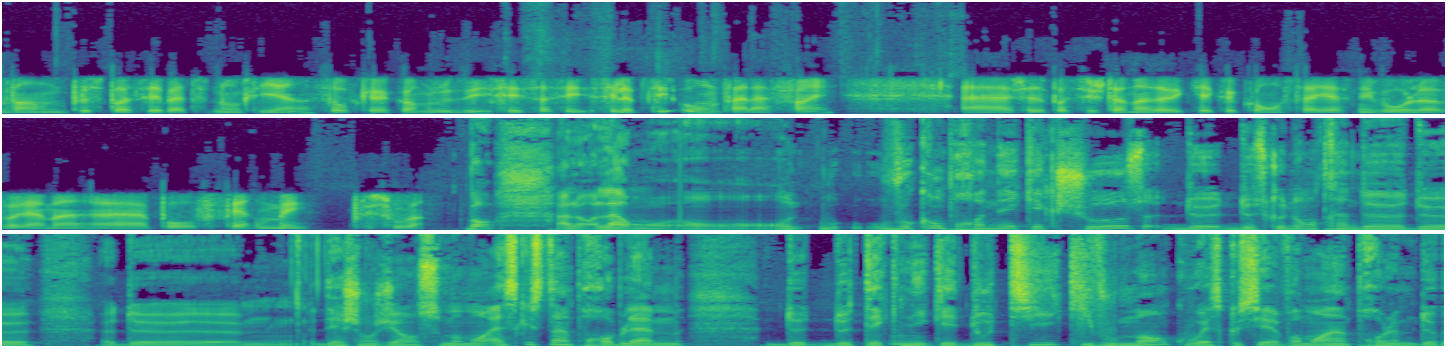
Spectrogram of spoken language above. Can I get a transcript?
vendre le plus possible à tous nos clients. Sauf que, comme je vous dis, c'est ça, c'est le petit oomph à la fin. Euh, je ne sais pas si justement vous avez quelques conseils à ce niveau-là, vraiment, euh, pour fermer plus souvent. Bon, alors là, on, on- on- vous comprenez quelque chose de, de ce que nous sommes en train de de- de- d'échanger en ce moment? Est-ce que c'est un problème de, technique et d'outils qui vous manque, ou est-ce que c'est vraiment un problème de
